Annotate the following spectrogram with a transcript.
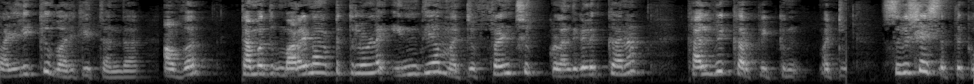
பள்ளிக்கு வருகை தந்தார். அவர் தமது மறைமாவட்டத்தில் உள்ள இந்தியா மற்றும் பிரெஞ்சு குழந்தைகளுக்கான கல்வி கற்பிக்கும் மற்றும் சுவிசேஷத்துக்கு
